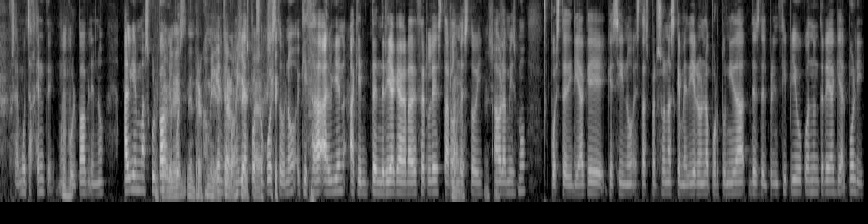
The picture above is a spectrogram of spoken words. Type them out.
pues hay mucha gente muy culpable, ¿no? Alguien más culpable, pues, entre comillas, entre comillas por supuesto, ¿no? Quizá alguien a quien tendría que agradecerle estar donde estoy ahora mismo, pues te diría que, que, sí, ¿no? Estas personas que me dieron la oportunidad desde el principio, cuando entré aquí al Poli,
